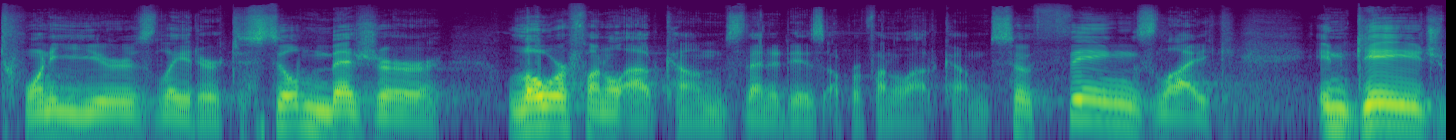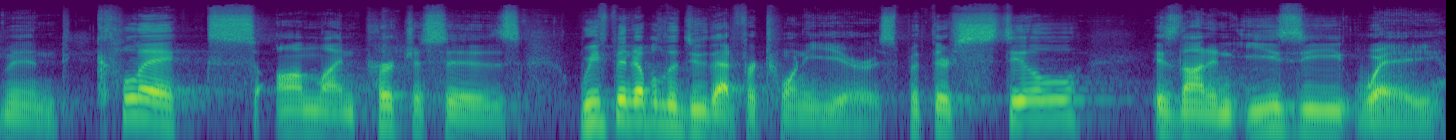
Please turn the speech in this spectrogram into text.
20 years later to still measure lower funnel outcomes than it is upper funnel outcomes. So things like engagement, clicks, online purchases, we've been able to do that for 20 years, but there still is not an easy way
